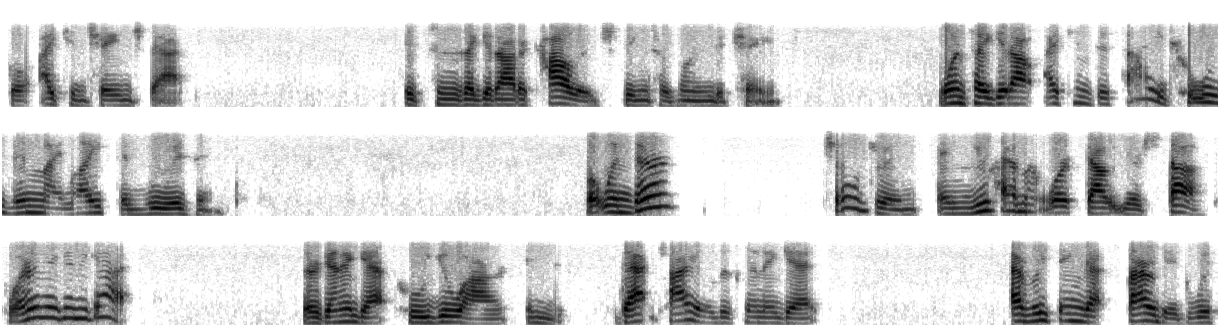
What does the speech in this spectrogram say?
school, I can change that. As soon as I get out of college, things are going to change. Once I get out, I can decide who is in my life and who isn't. But when they're children and you haven't worked out your stuff, what are they going to get? They're going to get who you are, and that child is going to get everything that started with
